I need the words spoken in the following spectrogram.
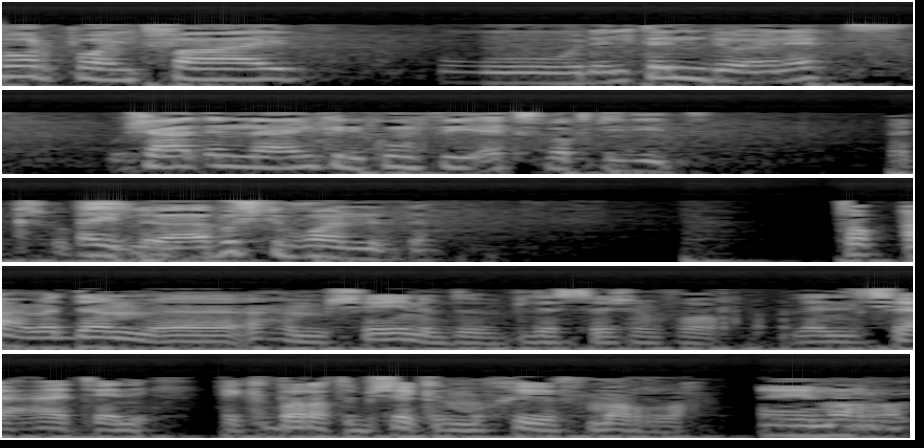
4.5 و Nintendo NX وشاعت إنه يمكن يكون في Xbox جديد طيب آه، بوش تبغون نبدأ؟ أتوقع مدام آه، أهم شيء نبدأ PlayStation 4 لأن الإشاعات يعني كبرت بشكل مخيف مرة. أي مرة.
